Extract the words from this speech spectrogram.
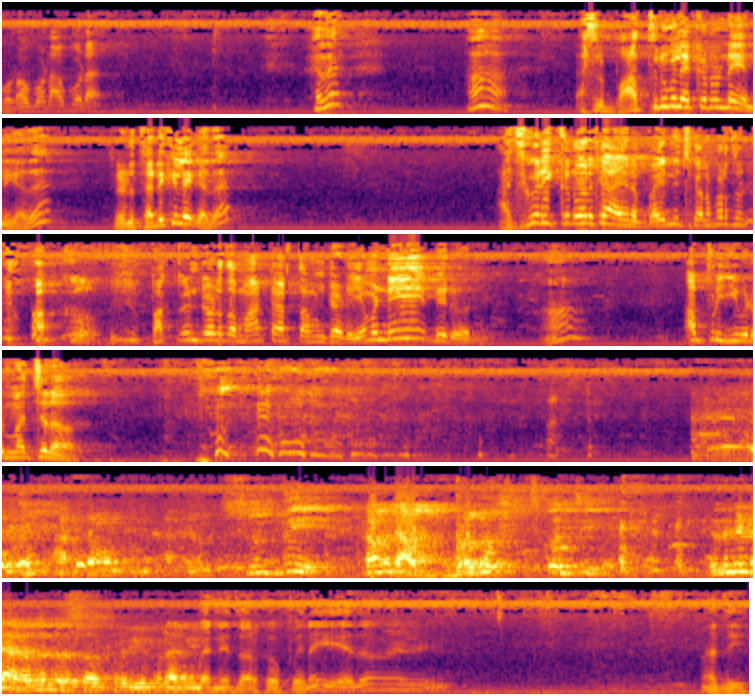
బుడా బుడా బుడా. కదా? అసలు బాత్రూములు ఎక్కడ ఉన్నాయని కదా? రెండు తడికలే కదా? అది కూడా ఇక్కడ వరకు ఆయన పైనుంచి కనపడుతుంటాడు పక్కు పక్కింటి వాళ్ళతో మాట్లాడుతూ ఉంటాడు. ఏమండి మీరు? అప్పుడు ఈవిడ మధ్యలో శుద్ధి. కాబట్టి ఆ ఎందుకంటే ఆ రోజుల్లో సోపులు దొరకకపోయినా ఏదో అది.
